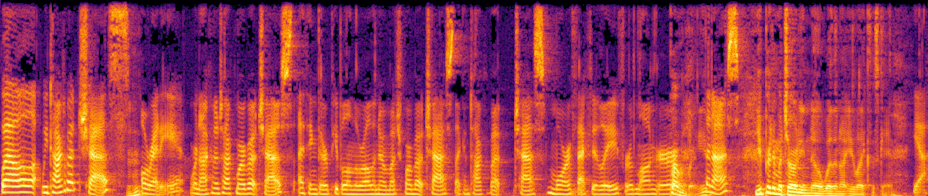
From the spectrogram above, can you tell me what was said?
Well, we talked about chess Mm-hmm. already. We're not going to talk more about chess. I think there are people in the world that know much more about chess that can talk about chess more effectively for longer Probably. than us. You pretty much already know whether or not you like this game. Yeah.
